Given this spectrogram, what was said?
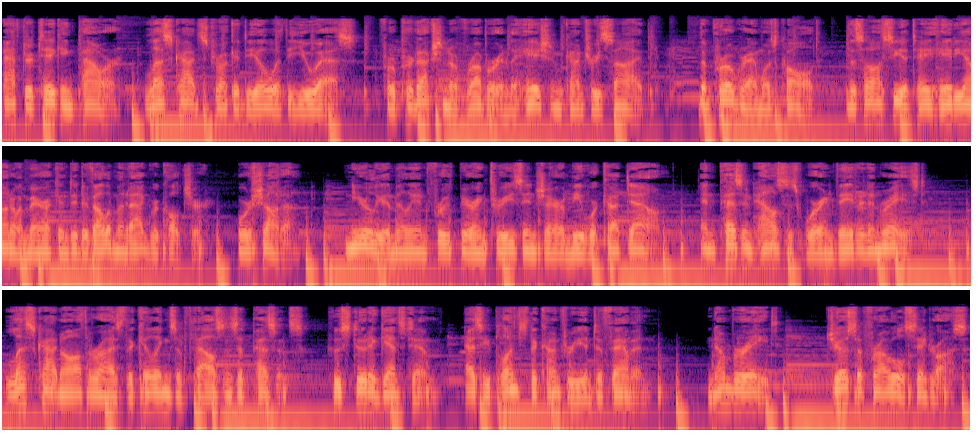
After taking power, Lescot struck a deal with the U.S for production of rubber in the Haitian countryside. The program was called, the Société Haitiano-Americaine de Développement Agriculture, or SHADA. Nearly a million fruit-bearing trees in Jérémie were cut down, and peasant houses were invaded and razed. Lescot authorized the killings of thousands of peasants, who stood against him, as he plunged the country into famine. Number 8. Joseph Raoul Cedras.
